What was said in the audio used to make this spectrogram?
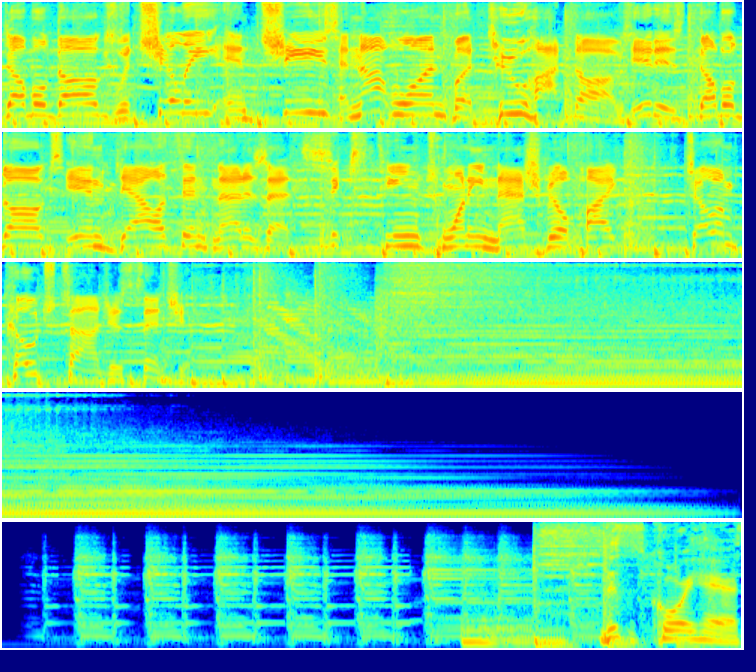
double dogs with chili and cheese, and not one, but two hot dogs. It is double dogs in Gallatin, and that is at 1620 Nashville Pike. Tell them Coach Tonjes sent you. Corey Harris,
